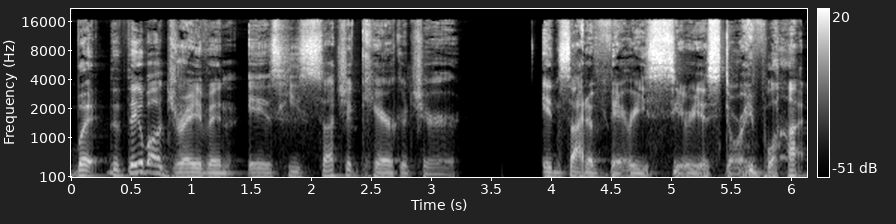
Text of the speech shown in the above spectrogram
but the thing about Draven is he's such a caricature inside a very serious story plot.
